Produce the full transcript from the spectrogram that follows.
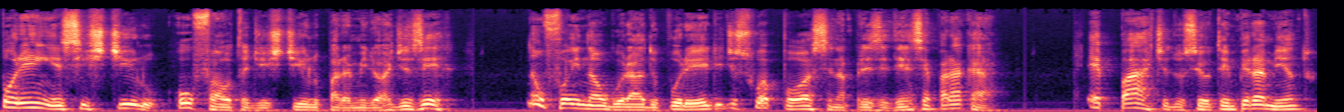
Porém, esse estilo, ou falta de estilo, para melhor dizer, não foi inaugurado por ele de sua posse na presidência para cá. É parte do seu temperamento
